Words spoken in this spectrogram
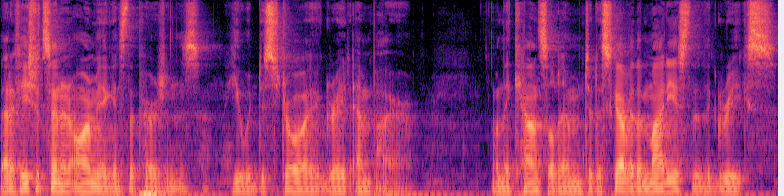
that if he should send an army against the Persians, he would destroy a great empire. When they counseled him to discover the mightiest of the Greeks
